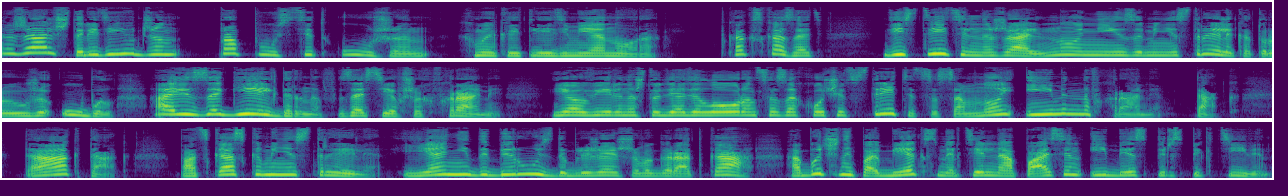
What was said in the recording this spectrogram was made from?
«Жаль, что леди Юджин пропустит ужин», — хмыкает леди Миянора. «Как сказать, Действительно жаль, но не из-за Министреля, который уже убыл, а из-за гельдернов, засевших в храме. Я уверена, что дядя Лоуренса захочет встретиться со мной именно в храме. Так, так, так. Подсказка Министреля. Я не доберусь до ближайшего городка. Обычный побег смертельно опасен и бесперспективен.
